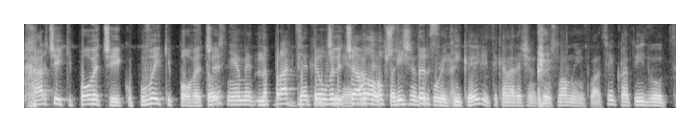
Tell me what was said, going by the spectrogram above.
харчайки повече и купувайки повече, Тоест, на практика увеличава паричната търсене. политика или така наречената основна инфлация, която идва от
